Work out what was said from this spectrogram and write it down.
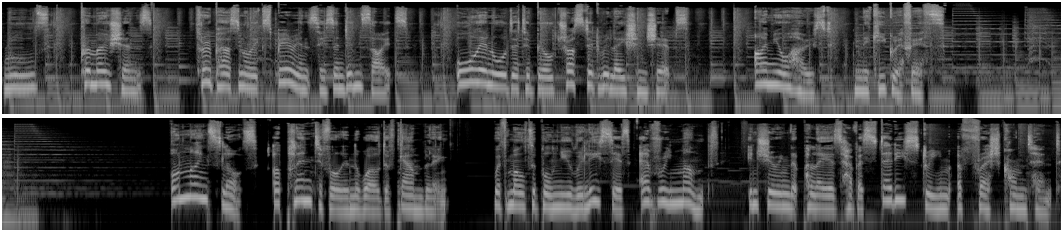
rules, promotions, through personal experiences and insights, all in order to build trusted relationships. I'm your host, Nikki Griffiths. Online slots are plentiful in the world of gambling, with multiple new releases every month ensuring that players have a steady stream of fresh content.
